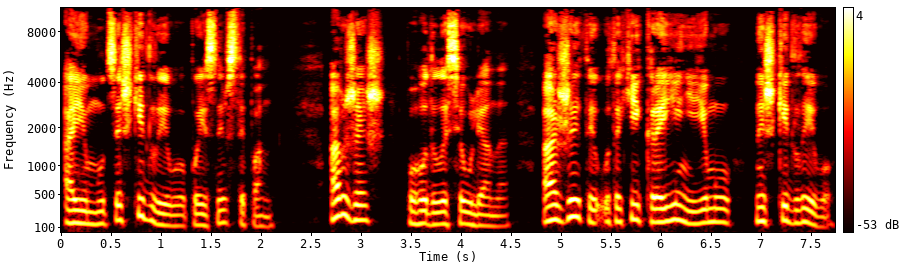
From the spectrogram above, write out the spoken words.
а йому це шкідливо, пояснив Степан. «А вже ж», – погодилася Уляна, а жити у такій країні йому не шкідливо.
